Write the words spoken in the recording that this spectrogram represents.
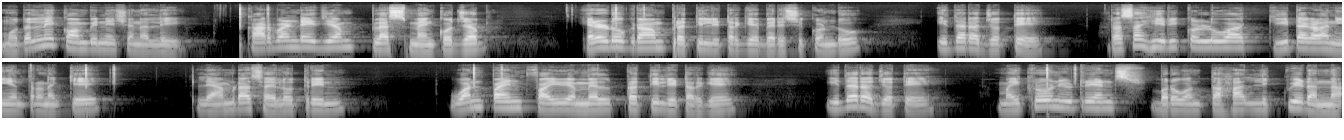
ಮೊದಲನೇ ಕಾಂಬಿನೇಷನಲ್ಲಿ ಡೈಜಿಯಂ ಪ್ಲಸ್ ಮ್ಯಾಂಕೋಜಬ್ ಎರಡು ಗ್ರಾಮ್ ಪ್ರತಿ ಲೀಟರ್ಗೆ ಬೆರೆಸಿಕೊಂಡು ಇದರ ಜೊತೆ ರಸ ಹೀರಿಕೊಳ್ಳುವ ಕೀಟಗಳ ನಿಯಂತ್ರಣಕ್ಕೆ lambda cyhalothrin one point five M L ಪ್ರತಿ ಲೀಟರ್ಗೆ ಇದರ ಜೊತೆ ಮೈಕ್ರೋನ್ಯೂಟ್ರಿಯೆಂಟ್ಸ್ ಬರುವಂತಹ ಲಿಕ್ವಿಡನ್ನು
